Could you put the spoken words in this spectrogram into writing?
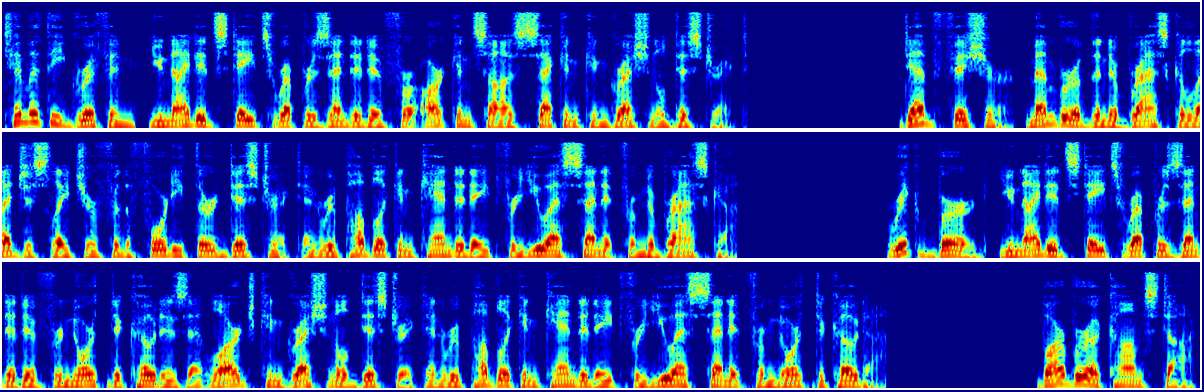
Timothy Griffin, United States Representative for Arkansas's 2nd Congressional District. Deb Fischer, member of the Nebraska Legislature for the 43rd District and Republican candidate for U.S. Senate from Nebraska. Rick Berg, United States Representative for North Dakota's at-large congressional district and Republican candidate for U.S. Senate from North Dakota. Barbara Comstock,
